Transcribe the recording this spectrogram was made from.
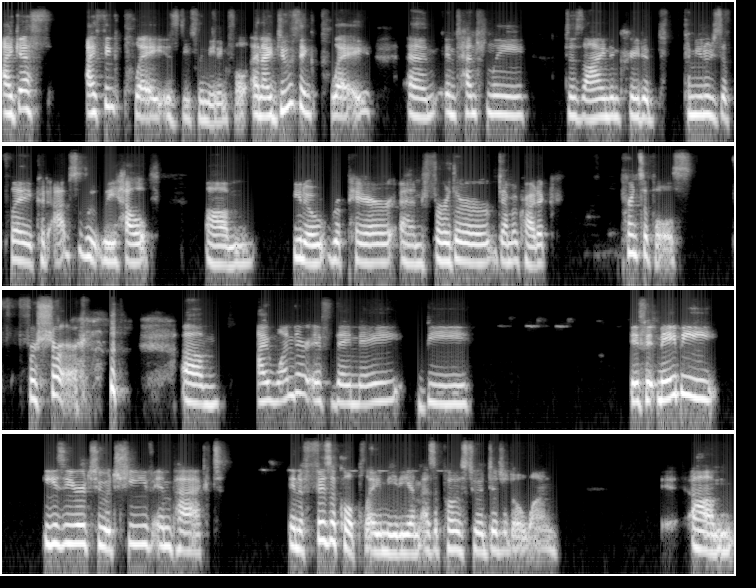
I guess I think play is deeply meaningful. And I do think play and intentionally designed and created communities of play could absolutely help, um, you know, repair and further democratic principles for sure. um, I wonder if they may be, if it may be easier to achieve impact in a physical play medium as opposed to a digital one um,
